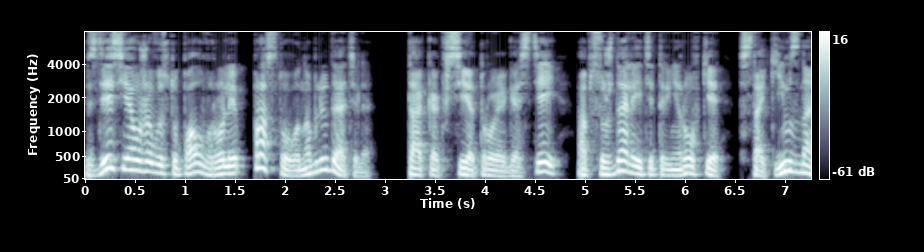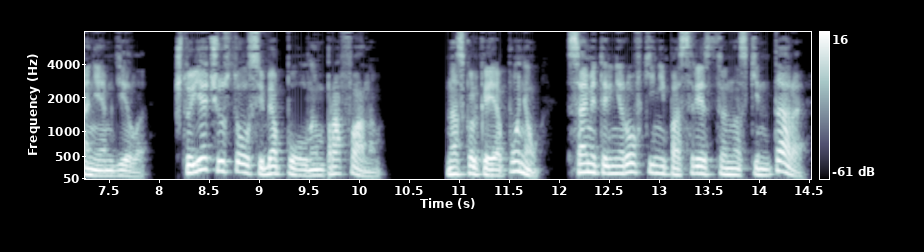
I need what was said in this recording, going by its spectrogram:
Здесь я уже выступал в роли простого наблюдателя, так как все трое гостей обсуждали эти тренировки с таким знанием дела, что я чувствовал себя полным профаном. Насколько я понял, сами тренировки непосредственно с Кентара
